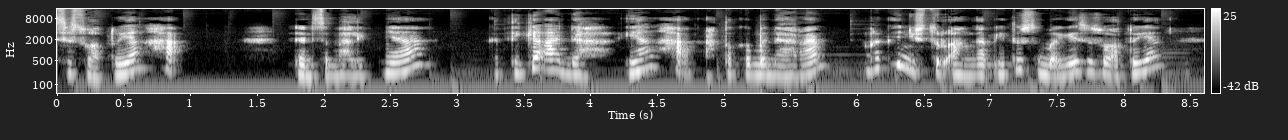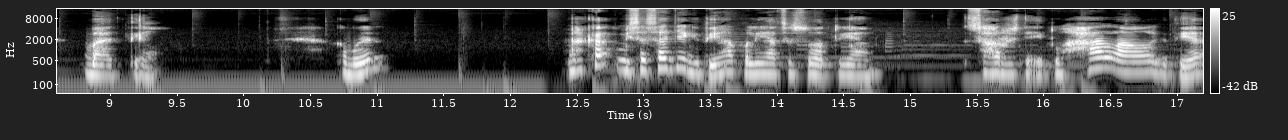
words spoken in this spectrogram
sesuatu yang hak. Dan sebaliknya, ketika ada yang hak atau kebenaran, mereka justru anggap itu sebagai sesuatu yang batil. Kemudian mereka bisa saja gitu ya melihat sesuatu yang seharusnya itu halal gitu ya.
